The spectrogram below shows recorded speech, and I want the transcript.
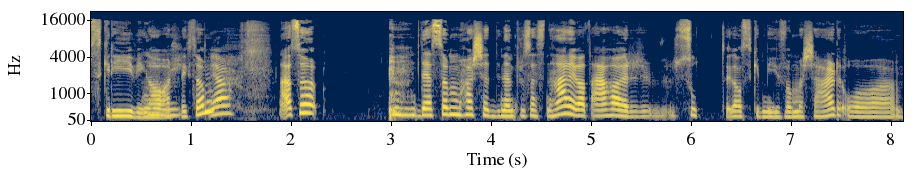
skriving og alt, liksom. Ja. Altså, det som har skjedd i den prosessen her, er jo at jeg har sittet ganske mye for meg sjæl og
